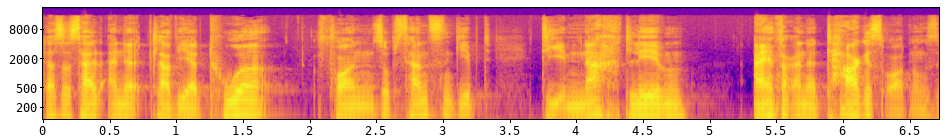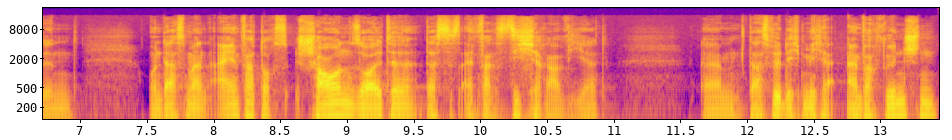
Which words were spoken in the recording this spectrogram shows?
dass es halt eine Klaviatur von Substanzen gibt, die im Nachtleben einfach an der Tagesordnung sind und dass man einfach doch schauen sollte, dass es einfach sicherer wird. Ähm, das würde ich mich einfach wünschen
